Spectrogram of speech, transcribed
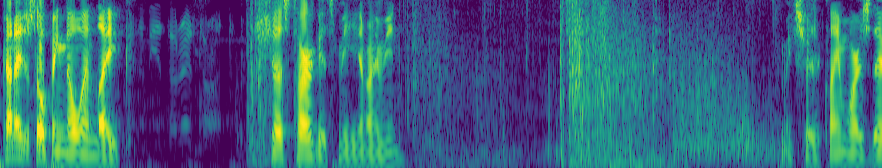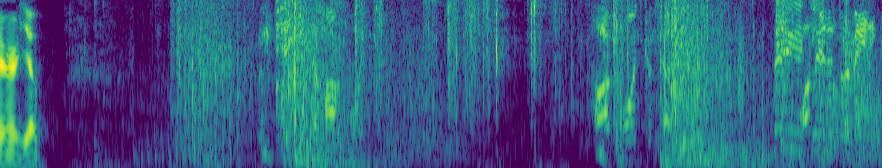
Kind of just hoping no one like Enemy at the restaurant. just targets me. You know what I mean? Make sure the claymore is there. Yep. We've taken the hard point. Hard point contested. Setting a One minute remaining.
